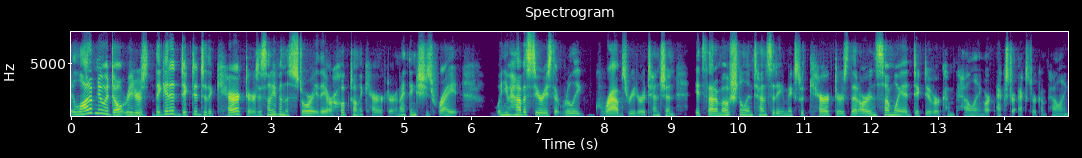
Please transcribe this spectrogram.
a lot of new adult readers, they get addicted to the characters. It's not even the story. They are hooked on the character. And I think she's right when you have a series that really grabs reader attention, it's that emotional intensity mixed with characters that are in some way addictive or compelling or extra, extra compelling.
